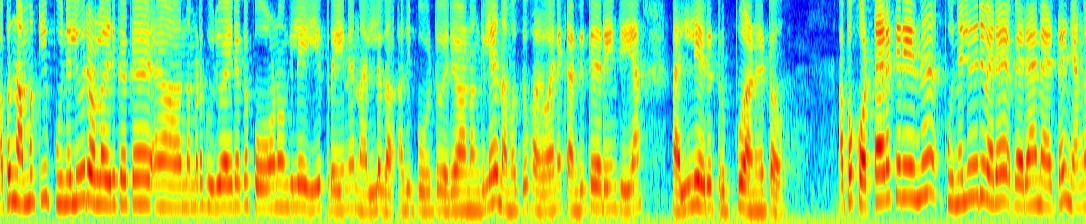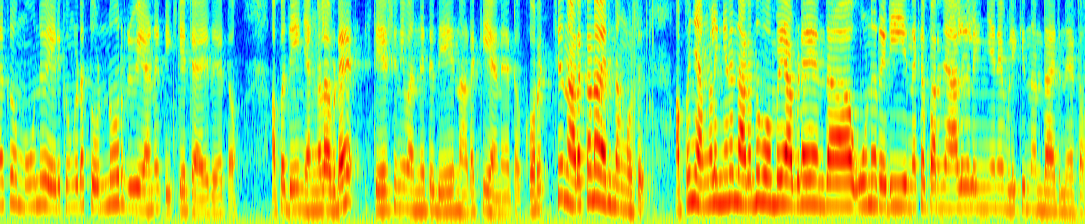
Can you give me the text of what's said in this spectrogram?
അപ്പം നമുക്ക് ഈ പുനലൂരുള്ളവർക്കൊക്കെ നമ്മുടെ ഗുരുവായൂരൊക്കെ പോകണമെങ്കിൽ ഈ ട്രെയിന് നല്ലതാണ് അതിൽ പോയിട്ട് വരികയാണെങ്കിൽ നമുക്ക് ഭഗവാനെ കണ്ടിട്ട് വരികയും ചെയ്യാം. നല്ലൊരു ട്രിപ്പുമാണ് കേട്ടോ. അപ്പോൾ കൊട്ടാരക്കരയിൽ നിന്ന് പുനലൂർ വരെ വരാനായിട്ട് ഞങ്ങൾക്ക് മൂന്ന് പേർക്കും കൂടെ തൊണ്ണൂറ് രൂപയാണ് ടിക്കറ്റ് ആയത് കേട്ടോ. അപ്പോൾ ദേ ഞങ്ങളവിടെ സ്റ്റേഷനിൽ വന്നിട്ട് ദേ നടക്കുകയാണ് കേട്ടോ. കുറച്ച് നടക്കണമായിരുന്നു അങ്ങോട്ട്. അപ്പോൾ ഞങ്ങളിങ്ങനെ നടന്നു പോകുമ്പോഴേ അവിടെ എന്താ ഊണ് റെഡി എന്നൊക്കെ പറഞ്ഞ ആളുകൾ ഇങ്ങനെ വിളിക്കുന്നുണ്ടായിരുന്നു കേട്ടോ.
